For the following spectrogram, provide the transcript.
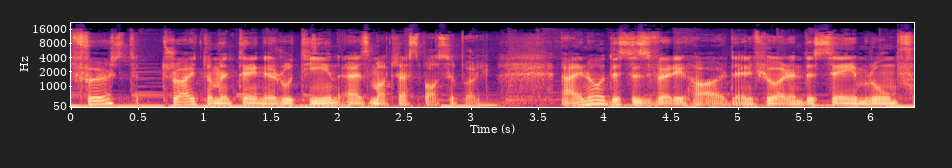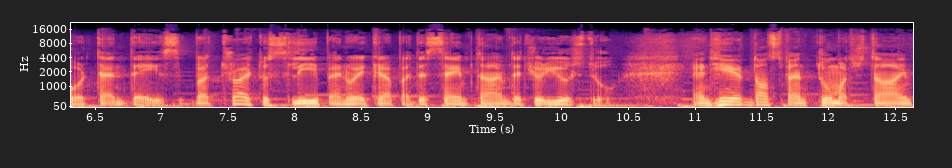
First, try to maintain a routine as much as possible. I know this is very hard and if you are in the same room for 10 days, but try to sleep and wake up at the same time that you're used to. And here, don't spend too much time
